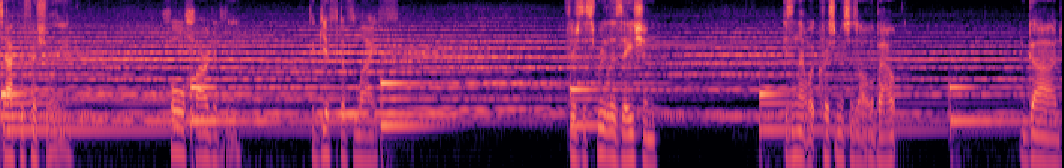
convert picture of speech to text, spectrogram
Sacrificially, wholeheartedly, the gift of life. There's this realization isn't that what Christmas is all about? God,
